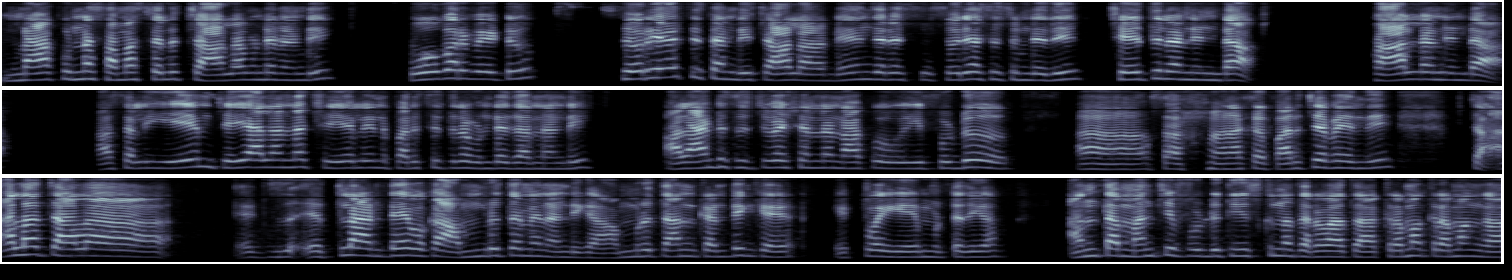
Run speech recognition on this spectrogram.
నాకున్న సమస్యలు చాలా ఉండేనండి. ఓవర్ వెయిట్ సొరియాసిస్ అండి చాలా డేంజరస్ సొరియాసిస్ ఉండేది. చేతుల నిండా కాళ్ళ నిండా. అసలు ఏం చేయాలన్నా చేయలేని పరిస్థితిలో ఉండేదాన్నండి. అలాంటి సిచ్యువేషన్లో నాకు ఈ ఫుడ్ నాకు పరిచయం అయింది చాలా చాలా ఎట్లా అంటే ఒక అమృతమేనండి ఇక అమృతానికంటే ఇంకా ఎక్కువ ఏముంటది ఇక అంత మంచి ఫుడ్ తీసుకున్న తర్వాత క్రమక్రమంగా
